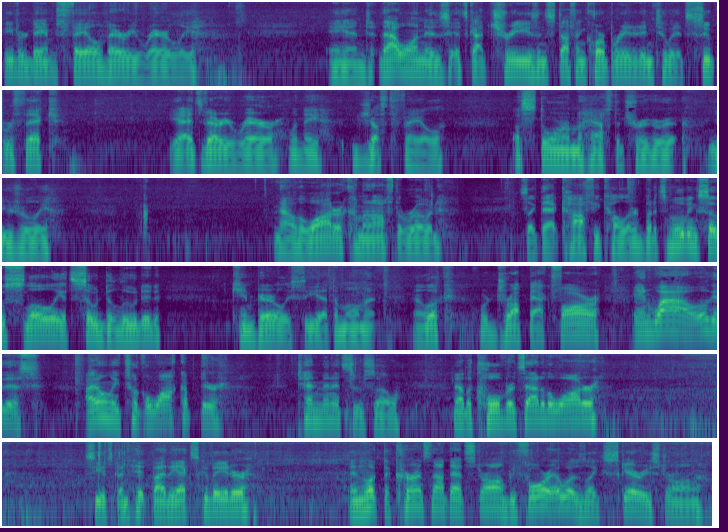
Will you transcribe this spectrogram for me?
Beaver dams fail very rarely. And that one is, it's got trees and stuff incorporated into it. It's super thick. Yeah, it's very rare when they just fail. A storm has to trigger it, usually. Now the water coming off the road it's like that coffee colored, but it's moving so slowly. It's so diluted. Can barely see it at the moment. And look, we're dropped back far. And wow, look at this. I only took a walk up there 10 minutes or so. Now the culvert's out of the water. See, it's been hit by the excavator. And look, the current's not that strong. Before, it was like scary strong.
